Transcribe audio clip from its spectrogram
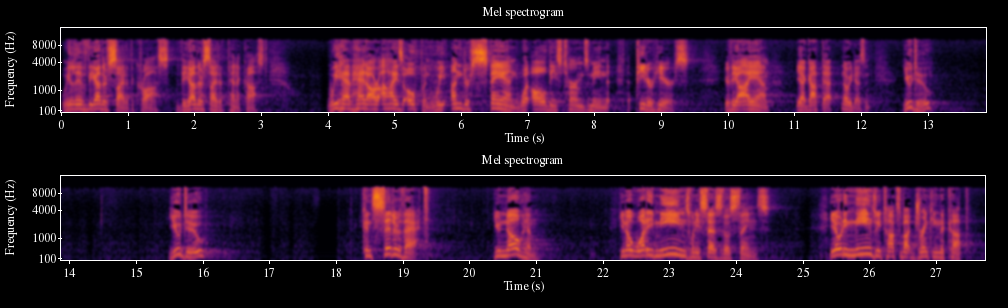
We live the other side of the cross, the other side of Pentecost. We have had our eyes opened. We understand what all these terms mean that, that Peter hears. You're the I am. Yeah, I got that. No, he doesn't. You do. You do. Consider that. You know him. You know what he means when he says those things. You know what he means when he talks about drinking the cup.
